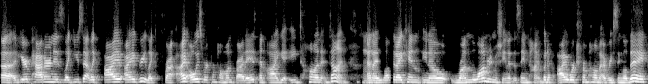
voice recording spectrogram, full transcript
uh if your pattern is like you said like i i agree like fri- i always work from home on fridays and i get a ton done. And I love that I can, you know, run the laundry machine at the same time. But if I worked from home every single day,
